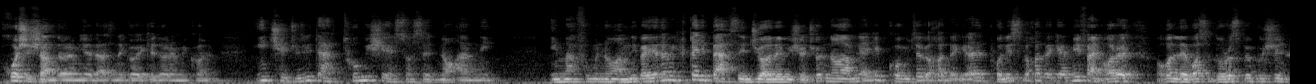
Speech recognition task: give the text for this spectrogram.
خوشش هم داره میاد از نگاهی که داره می‌کنه. این چجوری در تو میشه احساس ناامنی؟ این مفهوم ناامنی و یادم که خیلی بحث جالبی شد. چون ناامنی اگه کمیته بخواد بگیره پلیس بخواد بگیره میفهم آره آقا لباس درست بپوشین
